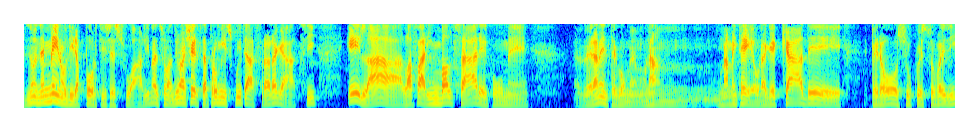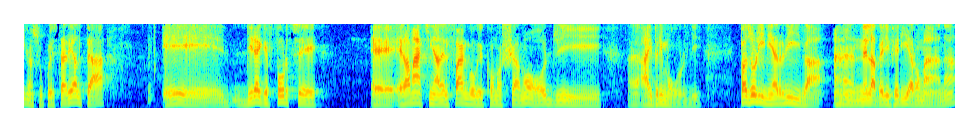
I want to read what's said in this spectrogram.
non nemmeno di rapporti sessuali, ma insomma di una certa promiscuità fra ragazzi e la, la fa rimbalzare come, veramente come una, una, meteora che cade però su questo paesino, su questa realtà e direi che forse è, è la macchina del fango che conosciamo oggi eh, ai primordi. Pasolini arriva eh, nella periferia romana,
